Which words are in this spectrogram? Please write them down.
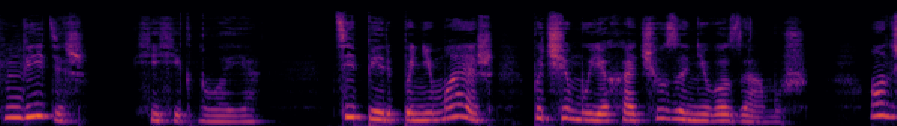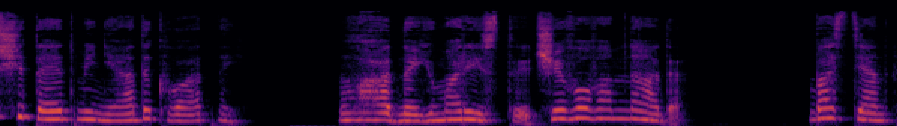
«Видишь?» — хихикнула я. «Теперь понимаешь, почему я хочу за него замуж? Он считает меня адекватной». «Ладно, юмористы, чего вам надо?» Бастиан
